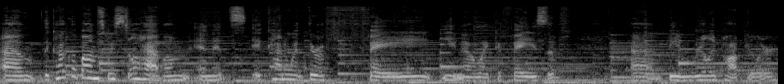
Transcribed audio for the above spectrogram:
Um, the cocoa bombs, we still have them, and it's it kind of went through a phase, you know, like a phase of uh, being really popular.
